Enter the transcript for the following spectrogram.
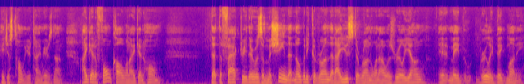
He just told me, Your time here is done. I get a phone call when I get home that the factory, there was a machine that nobody could run that I used to run when I was real young. It made really big money.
